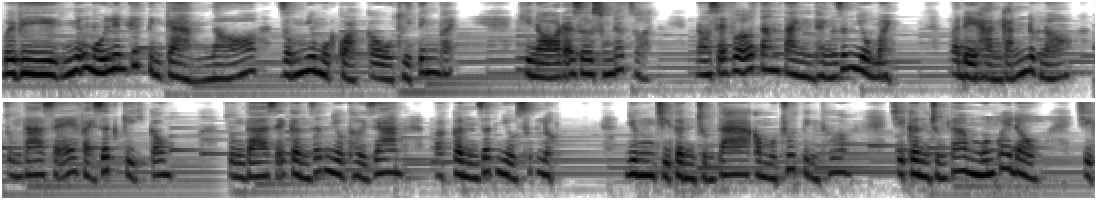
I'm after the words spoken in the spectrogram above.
Bởi vì những mối liên kết tình cảm nó giống như một quả cầu thủy tinh vậy. Khi nó đã rơi xuống đất rồi nó sẽ vỡ tan tành thành rất nhiều mảnh. Và để hàn gắn được nó, chúng ta sẽ phải rất kỳ công. Chúng ta sẽ cần rất nhiều thời gian và cần rất nhiều sức lực. Nhưng chỉ cần chúng ta còn một chút tình thương, chỉ cần chúng ta muốn quay đầu, chỉ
